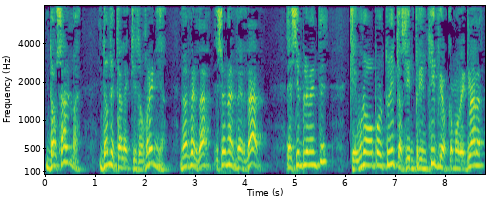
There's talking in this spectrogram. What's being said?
Dos almas. ¿Dónde está la esquizofrenia? No es verdad, eso no es verdad. Es simplemente que unos oportunistas sin principios, como declara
